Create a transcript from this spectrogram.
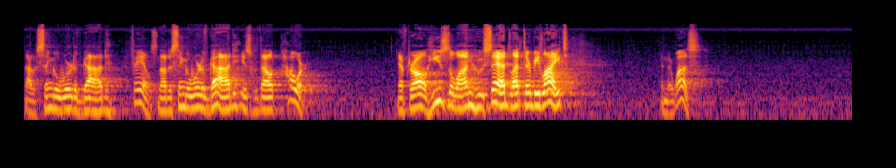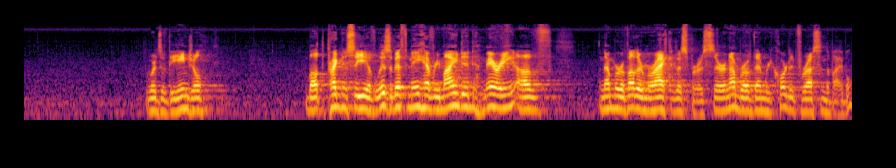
Not a single word of God fails. Not a single word of God is without power. After all, he's the one who said, Let there be light, and there was. The words of the angel about the pregnancy of Elizabeth may have reminded Mary of a number of other miraculous births. There are a number of them recorded for us in the Bible.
